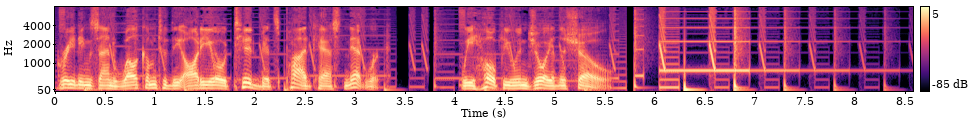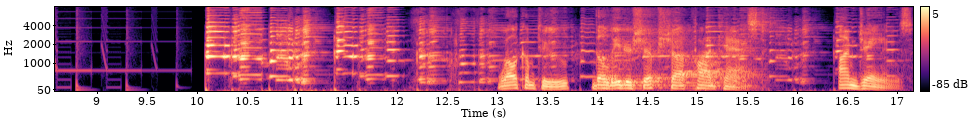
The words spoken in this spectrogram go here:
Greetings and welcome to the Audio Tidbits Podcast Network. We hope you enjoy the show. Welcome to the Leadership Shop Podcast. I'm James,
